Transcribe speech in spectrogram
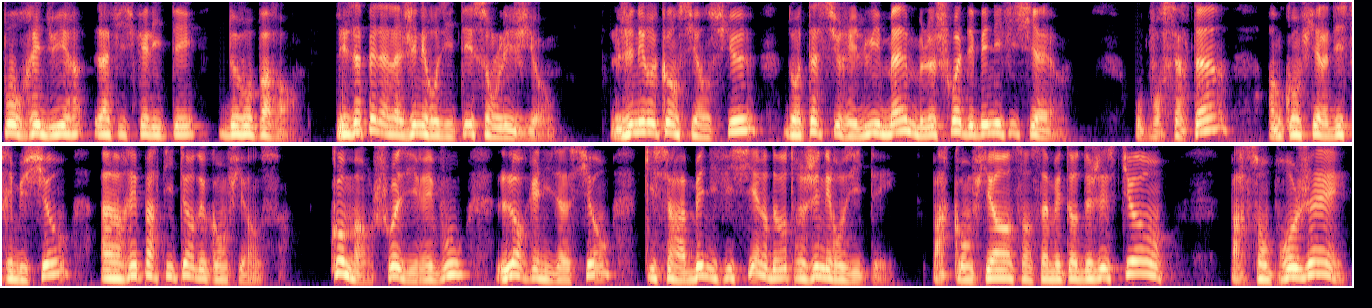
pour réduire la fiscalité de vos parents. Les appels à la générosité sont légion. Le généreux consciencieux doit assurer lui-même le choix des bénéficiaires, ou pour certains, en confier la distribution à un répartiteur de confiance. Comment choisirez-vous l'organisation qui sera bénéficiaire de votre générosité? Par confiance en sa méthode de gestion Par son projet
